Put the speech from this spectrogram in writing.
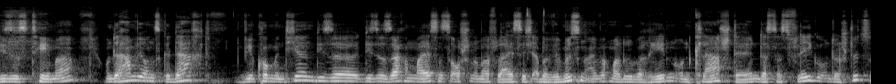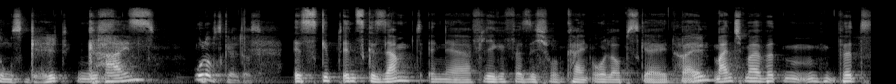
dieses Thema. Und da haben wir uns gedacht, wir kommentieren diese, diese Sachen meistens auch schon immer fleißig, aber wir müssen einfach mal drüber reden und klarstellen, dass das Pflegeunterstützungsgeld kein Urlaubsgeld ist. Es gibt insgesamt in der Pflegeversicherung kein Urlaubsgeld, weil Nein? manchmal wird, wird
